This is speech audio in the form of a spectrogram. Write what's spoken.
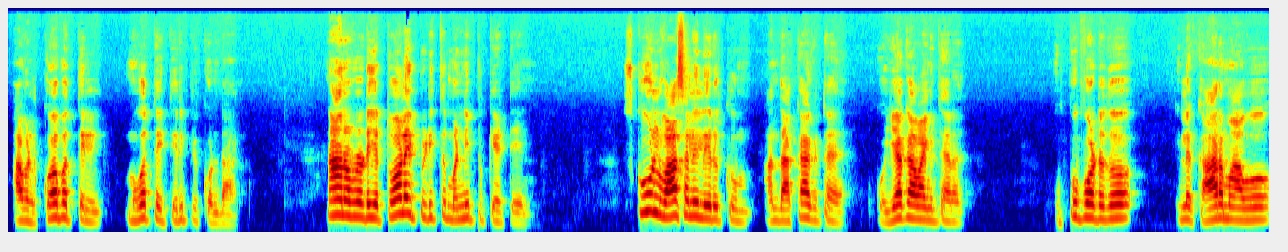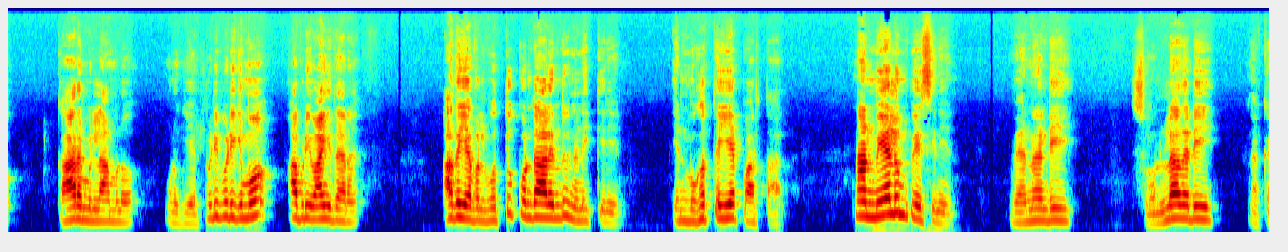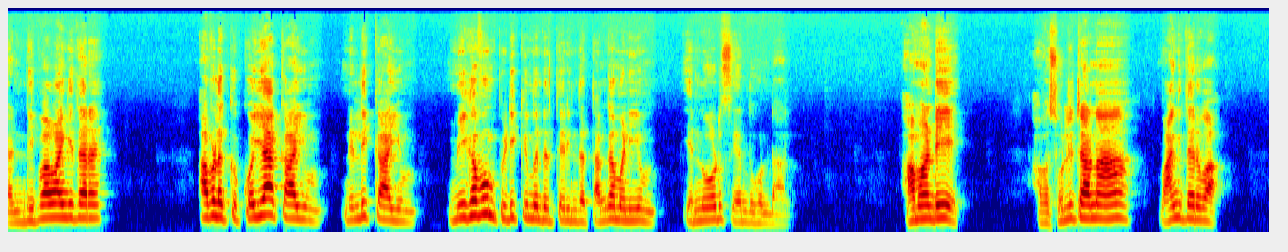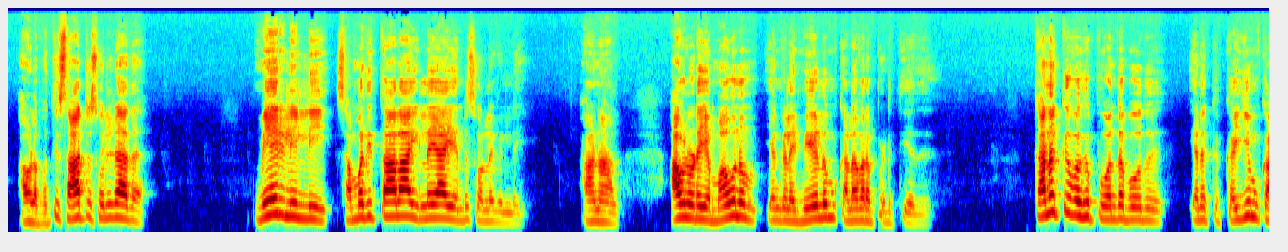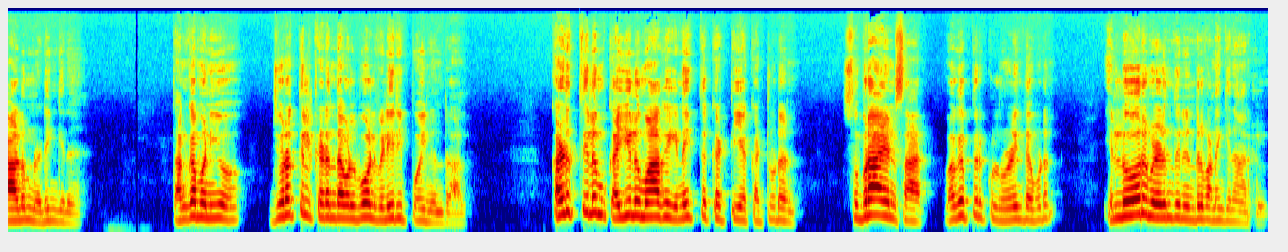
அவள் கோபத்தில் முகத்தை திருப்பிக் கொண்டாள். நான் அவளுடைய தோலை பிடித்து மன்னிப்பு கேட்டேன். ஸ்கூல் வாசலில் இருக்கும் அந்த அக்கா கிட்ட கொய்யாக்கா வாங்கி தரேன். உப்பு போட்டதோ இல்லை காரமாவோ காரம் இல்லாமலோ உனக்கு எப்படி பிடிக்குமோ அப்படி வாங்கி தரேன். அதை அவள் ஒத்துக்கொண்டாள் என்று நினைக்கிறேன். என் முகத்தையே பார்த்தாள். நான் மேலும் பேசினேன். வேணாண்டி சொல்லாதடி நான் கண்டிப்பாக வாங்கி தரேன். அவளுக்கு கொய்யாக்காயும் நெல்லிக்காயும் மிகவும் பிடிக்கும் என்று தெரிந்த தங்கமணியும் என்னோடு சேர்ந்து கொண்டாள். ஆமாண்டி அவள் சொல்லிட்டானா வாங்கி தருவா. அவளை பற்றி சாற்று சொல்லிடாத. மேரி லில்லி சம்மதித்தாளா இல்லையா என்று சொல்லவில்லை. ஆனால் அவளுடைய மௌனம் எங்களை மேலும் கலவரப்படுத்தியது. கணக்கு வகுப்பு வந்தபோது எனக்கு கையும் காலும் நடுங்கின. தங்கமணியோ ஜுரத்தில் கிடந்தவள் போல் வெளிரி போய் நின்றாள். கழுத்திலும் கையிலுமாக இணைத்து கட்டிய கட்டுடன் சுப்ராயன் சார் வகுப்பிற்குள் நுழைந்தவுடன் எல்லோரும் எழுந்து நின்று வணங்கினார்கள்.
